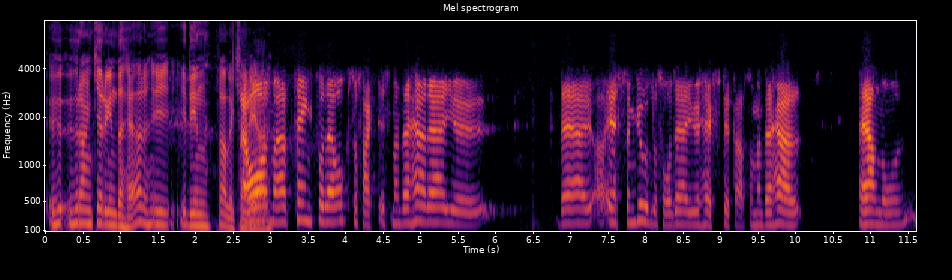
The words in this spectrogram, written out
Hur, hur rankar du in det här i, i din rallykarriär? Ja, men jag har tänkt på det också faktiskt. Men det här är ju... Det är SM-guld och så, det är ju häftigt alltså. Men det här är nog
